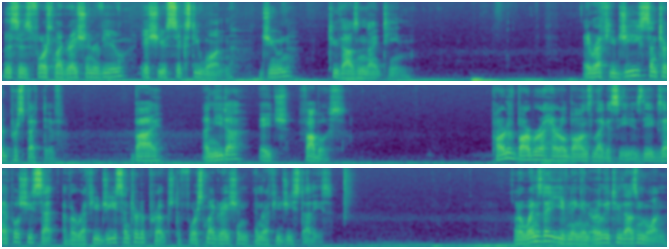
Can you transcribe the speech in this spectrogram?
This is Forced Migration Review, Issue 61, June 2019. A Refugee Centered Perspective by Anita H. Fabos. Part of Barbara Harrell-Bond's legacy is the example she set of a refugee centered approach to forced migration and refugee studies. On a Wednesday evening in early 2001,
